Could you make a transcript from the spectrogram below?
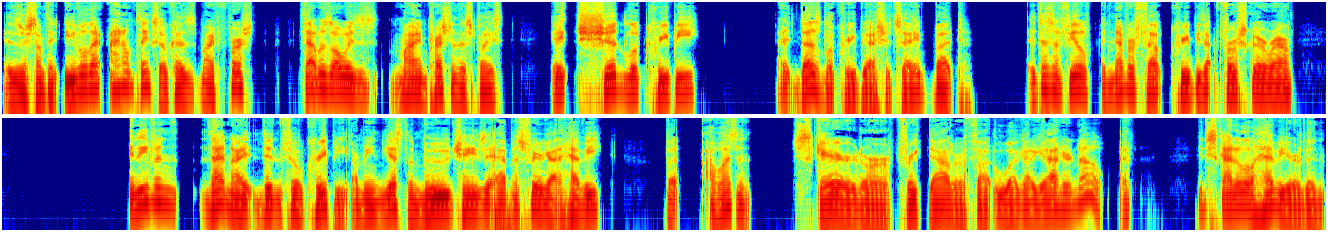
Is there something evil there? I don't think so because my first, that was always my impression of this place. It should look creepy. It does look creepy, I should say, but it doesn't feel, it never felt creepy that first go around. And even that night it didn't feel creepy. I mean, yes, the mood changed, the atmosphere got heavy, but I wasn't scared or freaked out or thought, "Ooh, I got to get out here." No, it just got a little heavier than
